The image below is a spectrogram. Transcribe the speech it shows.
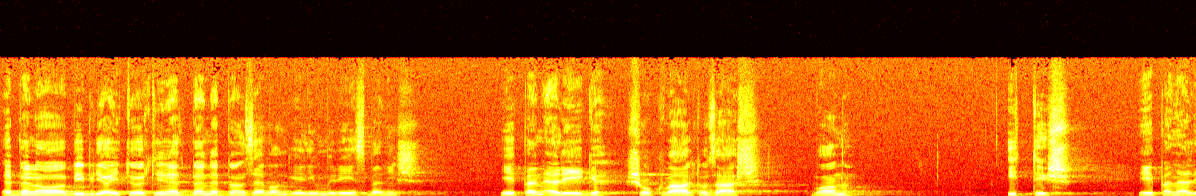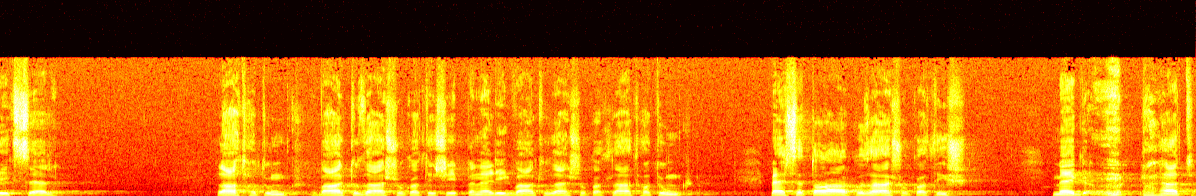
ebben a bibliai történetben, ebben az evangéliumi részben is éppen elég sok változás van. Itt is éppen elégszer láthatunk változásokat, és éppen elég változásokat láthatunk. Persze találkozásokat is, meg hát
